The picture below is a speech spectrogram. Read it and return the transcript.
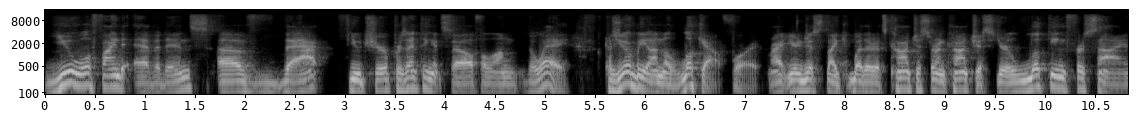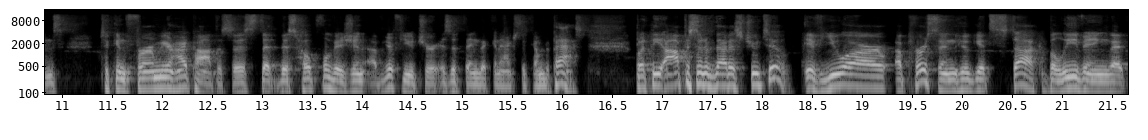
you will find evidence of that future presenting itself along the way because you'll be on the lookout for it, right? You're just like, whether it's conscious or unconscious, you're looking for signs to confirm your hypothesis that this hopeful vision of your future is a thing that can actually come to pass. But the opposite of that is true too. If you are a person who gets stuck believing that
